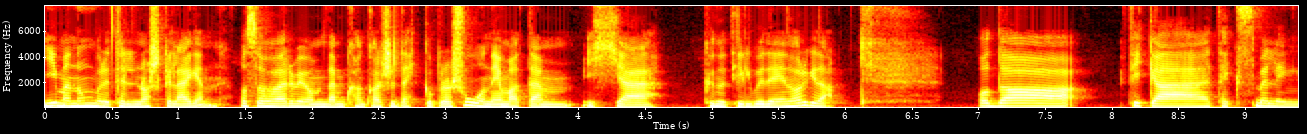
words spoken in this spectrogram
gi meg nummeret til den norske legen, og så hører vi om de kan kanskje dekke operasjonen, i og med at de ikke kunne tilby det i Norge. Da. Og da fikk jeg tekstmelding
